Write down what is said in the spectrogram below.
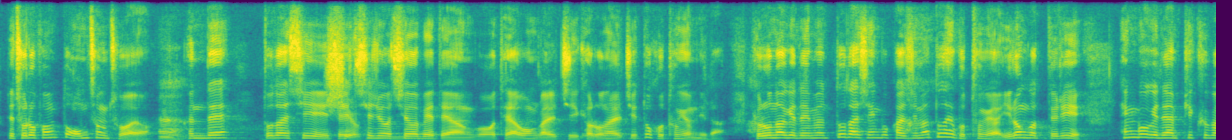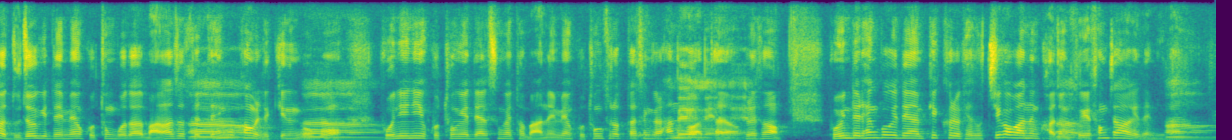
근데 졸업하면 또 엄청 좋아요. 네. 근데 또 다시 이제 취업. 취업, 취업에 대한 거, 대학원 갈지, 결혼할지 또 고통이 옵니다. 결혼하게 되면 또 다시 행복하지만 또 다시 고통이 와요. 이런 것들이 행복에 대한 피크가 누적이 되면 고통보다 많아졌을 때 아. 행복함을 느끼는 거고 아. 본인이 고통에 대한 순간이 더 많으면 고통스럽다 생각을 하는 네, 것 네, 같아요. 네. 그래서 본인들이 행복에 대한 피크를 계속 찍어가는 과정 아. 속에 성장하게 됩니다. 아,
